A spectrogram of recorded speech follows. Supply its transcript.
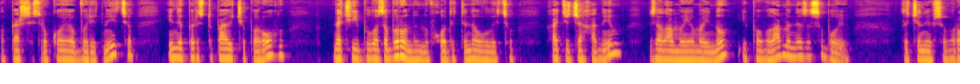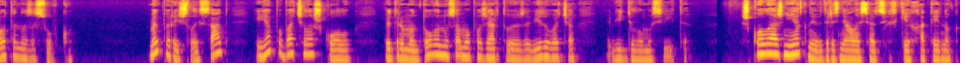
Опершись рукою об ворітницю і не переступаючи порогу, наче їй було заборонено входити на вулицю, хаті Джаханим взяла моє майно і повела мене за собою, зачинивши ворота на засувку. Ми перейшли сад, і я побачила школу, відремонтовану самопожертвою завідувача відділом освіти. Школа аж ніяк не відрізнялася від сільських хатинок.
